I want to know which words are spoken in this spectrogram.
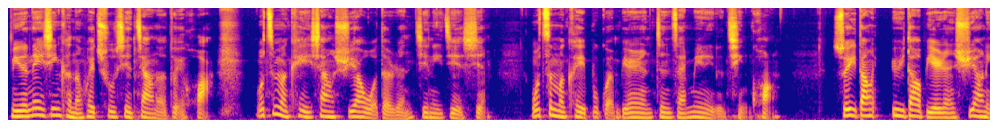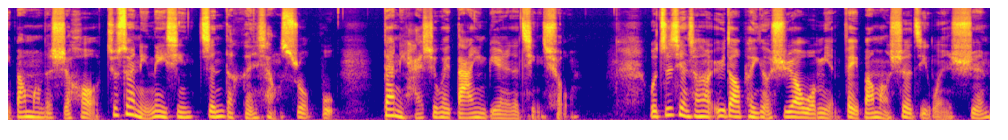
你的内心可能会出现这样的对话：我怎么可以向需要我的人建立界限？我怎么可以不管别人正在面临的情况？所以，当遇到别人需要你帮忙的时候，就算你内心真的很想说不，但你还是会答应别人的请求。我之前常常遇到朋友需要我免费帮忙设计文宣，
